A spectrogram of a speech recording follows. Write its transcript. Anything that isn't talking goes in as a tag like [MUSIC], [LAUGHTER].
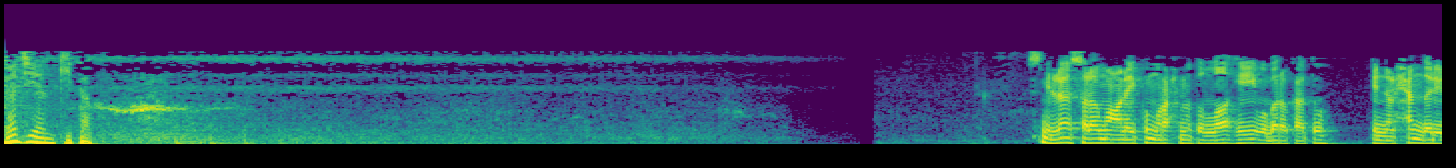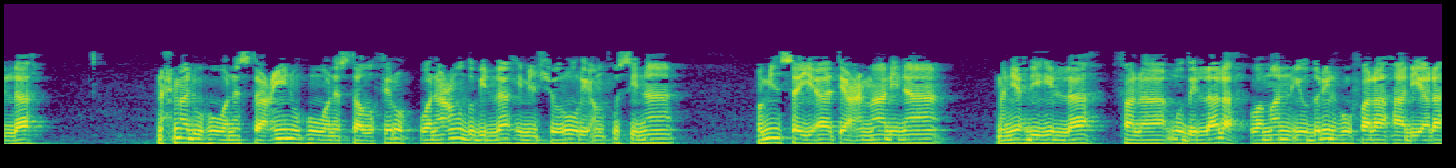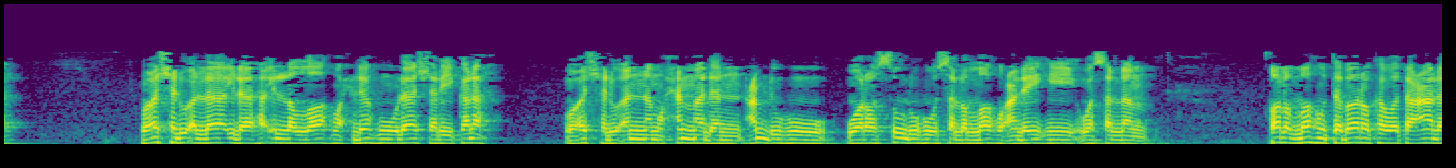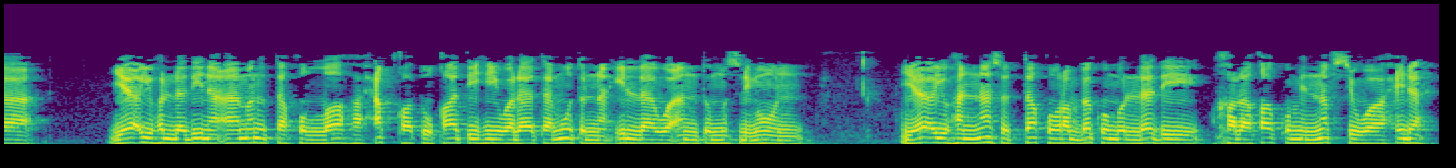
Kajian Kitab. Bismillah, Assalamualaikum warahmatullahi wabarakatuh. Innal hamdalillah Nahmaduhu wa nasta'inuhu wa nastaghfiruh Wa na'udhu billahi min syururi anfusina Wa min sayyiati a'malina. Man yahdihillah fala mudhillalah Wa man yudrilhu fala hadiyalah Wa ashadu an la ilaha illallah wahdahu la sharika lah وأشهد أن محمدا عبده ورسوله صلى الله عليه وسلم. قال الله تبارك وتعالى يا أيها الذين آمنوا اتقوا الله حق تقاته ولا تموتن إلا وأنتم مسلمون. يا أيها الناس اتقوا ربكم الذي خلقكم من نفس واحدة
